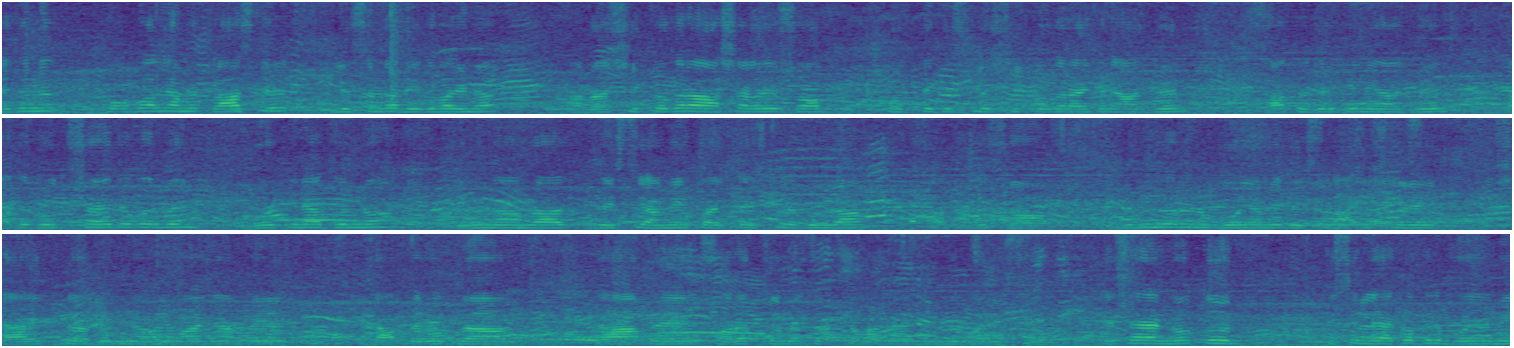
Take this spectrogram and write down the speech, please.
এই জন্য প্রপারলি আমরা ক্লাসে লেসনটা দিতে পারি না। আমরা শিক্ষকরা আশা করি সব প্রত্যেক স্কুলের শিক্ষকরা এখানে আসবেন, ছাত্রদেরকে নিয়ে আসবেন, তাদেরকে উৎসাহিত করবেন বই কেনার জন্য। বিভিন্ন আমরা দেখছি, আমি কয়েকটা স্কুলে বললাম ছাত্রদের সহ বিভিন্ন ধরনের বই আমি দেখছি, বিশেষ করে সাহিত্য, বিভিন্ন হুমায়ুন আহমেদ জাফর ইকবাল তারপরে শরৎচন্দ্র চট্টোপাধ্যায়, বিভিন্ন বই দেখছি। এছাড়া নতুন কিছু লেখকের বই আমি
